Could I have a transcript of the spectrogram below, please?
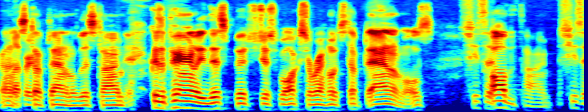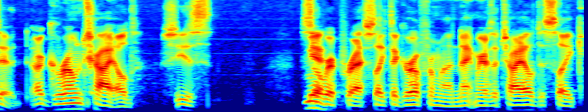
uh, stuffed animal this time. Because apparently this bitch just walks around with stuffed animals She's a all the time. she's a, a grown child. She's so Yeah. repressed, like the girl from uh, Nightmare as a Child. Just like,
